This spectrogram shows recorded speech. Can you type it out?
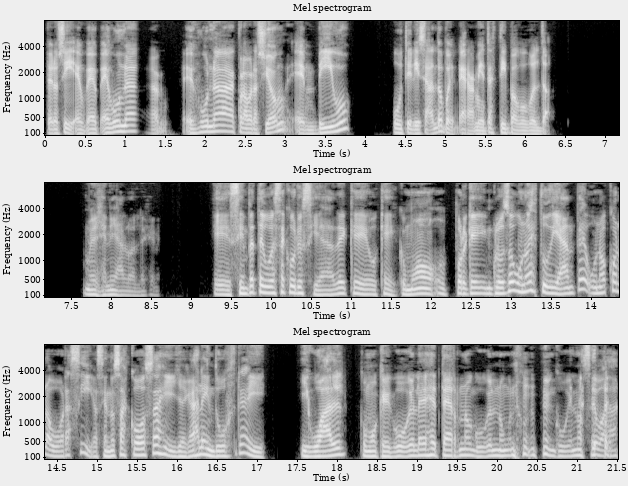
Pero sí, es, una, es una colaboración en vivo utilizando pues, herramientas tipo Google Docs. Muy genial, vale, genial. Eh, siempre tengo esa curiosidad de que, ok, como, porque incluso uno es estudiante, uno colabora así, haciendo esas cosas y llegas a la industria y igual como que Google es eterno, Google no, Google no se va.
